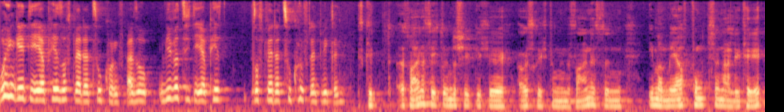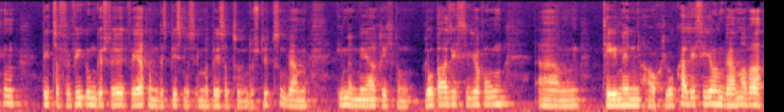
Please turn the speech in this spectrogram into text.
Wohin geht die ERP-Software der Zukunft? Also wie wird sich die ERP-Software der Zukunft entwickeln? Es gibt aus meiner Sicht unterschiedliche Ausrichtungen. Das eine sind immer mehr Funktionalitäten, die zur Verfügung gestellt werden, um das Business immer besser zu unterstützen. Wir haben immer mehr Richtung Globalisierung, ähm, Themen auch Lokalisierung. Wir haben aber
